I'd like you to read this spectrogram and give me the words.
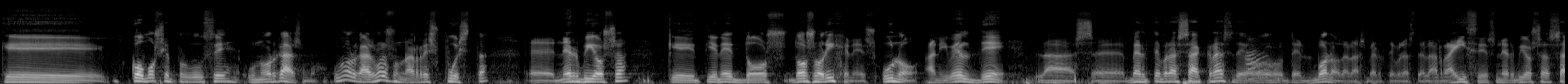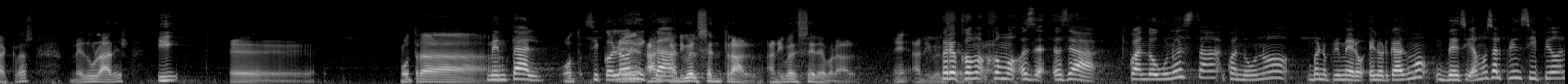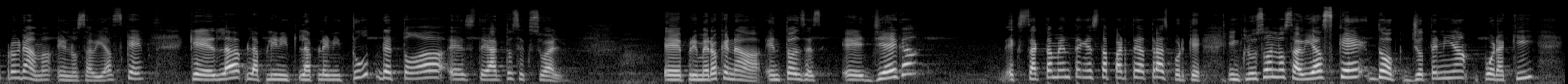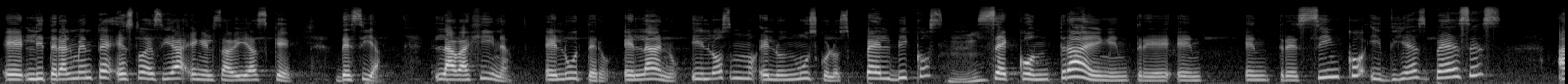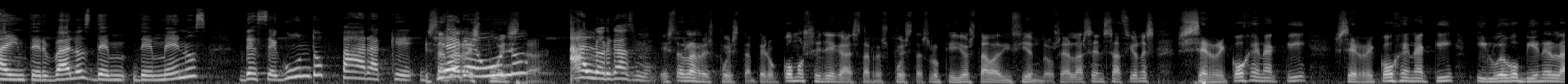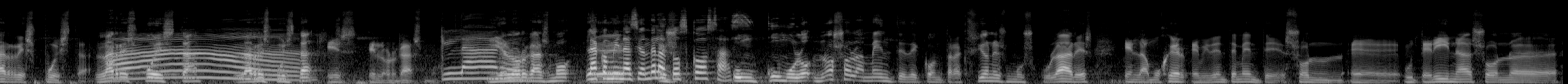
que cómo se produce un orgasmo. Un orgasmo es una respuesta nerviosa que tiene dos, dos orígenes. Uno a nivel de las eh, vértebras sacras, de, del- bueno, de las vértebras, de las raíces nerviosas sacras, medulares, y eh, otra... Mental, otra- psicológica. eh, a, a nivel central, a nivel cerebral. eh, a nivel Pero como, como o, sea, o sea, cuando uno está, cuando uno, bueno, primero, el orgasmo, decíamos al principio del programa, en Lo Sabías Qué, que es la, la, pleni- la plenitud de todo este acto sexual. Eh, primero que nada, entonces, eh, llega exactamente en esta parte de atrás, porque incluso en Lo Sabías Qué, Doc, yo tenía por aquí, eh, literalmente esto decía en el Sabías Qué, decía, la vagina, el útero, el ano y los, eh, los músculos pélvicos se contraen entre, en- entre 5 y 10 veces a intervalos de, de menos de segundo para que llegue uno. Al orgasmo. Esta es la respuesta, pero ¿cómo se llega a esta respuesta? Es lo que yo estaba diciendo. O sea, las sensaciones se recogen aquí, se recogen aquí y luego viene la respuesta. La Ah. respuesta, la respuesta es el orgasmo. Claro. Y el orgasmo La eh, combinación de las dos cosas. Un cúmulo no solamente de contracciones musculares, en la mujer evidentemente son eh, uterinas, son eh,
